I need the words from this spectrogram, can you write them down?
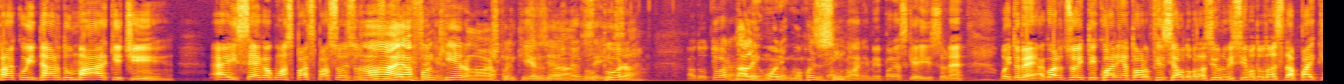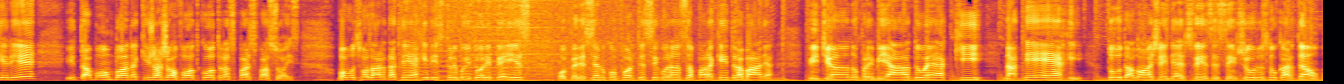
para cuidar do marketing. É, e segue algumas participações dos nossos Ah, é a fanqueira, lá, acho que ele quis dizer, né? a doutora isso. A doutora? da Leone, alguma coisa assim. Leone, me parece que é isso, né? Muito bem, agora 18h40, hora oficial do Brasil, no em cima do lance da Pai Querer. E tá bombando aqui, já já volto com outras participações. Vamos falar da TR Distribuidor IPIs, oferecendo conforto e segurança para quem trabalha. Fim de ano premiado é aqui, na TR. Toda loja em 10 vezes sem juros no cartão.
